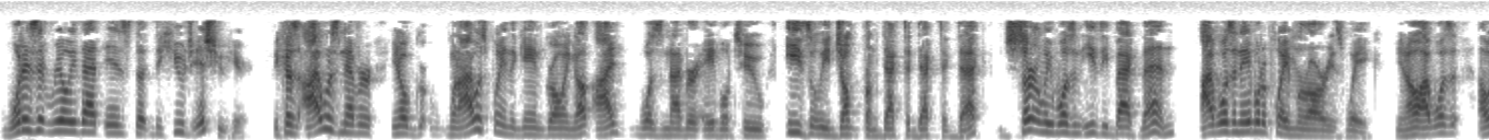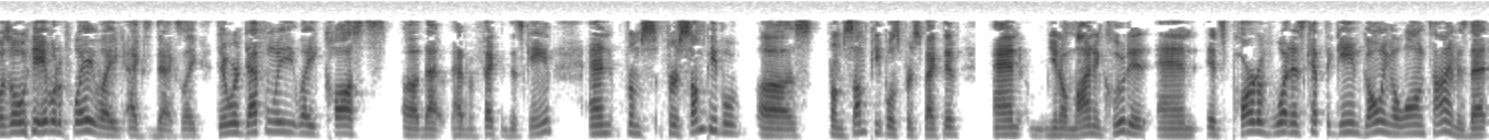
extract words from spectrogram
what is it really that is the, the huge issue here? because I was never, you know, gr- when I was playing the game growing up, I was never able to easily jump from deck to deck to deck. Certainly wasn't easy back then. I wasn't able to play Mirari's Wake. You know, I wasn't. I was only able to play like X decks. Like there were definitely like costs uh, that have affected this game, and from for some people, uh, from some people's perspective, and you know mine included and it's part of what has kept the game going a long time is that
